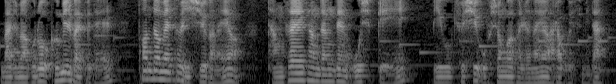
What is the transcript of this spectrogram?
마지막으로 금일 발표될 펀더멘털 이슈에 관하여 당사에 상장된 50개의 미국 주식 옵션과 관련하여 알아보겠습니다.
